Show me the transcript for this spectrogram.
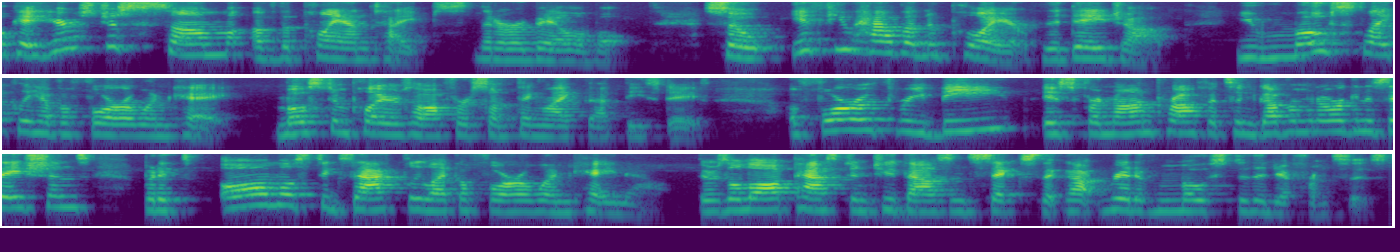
Okay, here's just some of the plan types that are available. So if you have an employer, the day job, you most likely have a 401k. Most employers offer something like that these days. A 403B is for nonprofits and government organizations, but it's almost exactly like a 401k now. There's a law passed in 2006 that got rid of most of the differences.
